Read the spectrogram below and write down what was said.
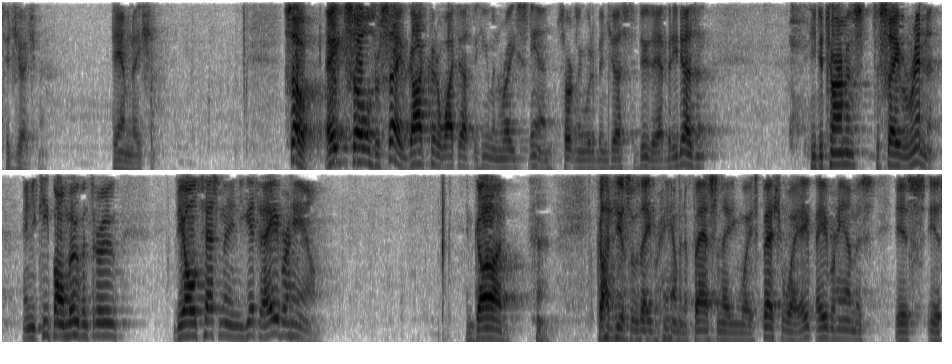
to judgment, damnation. So, eight souls are saved. God could have wiped out the human race then. Certainly would have been just to do that, but He doesn't. He determines to save a remnant. And you keep on moving through the Old Testament and you get to Abraham. And God, God deals with Abraham in a fascinating way, special way. Abraham is, is, is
